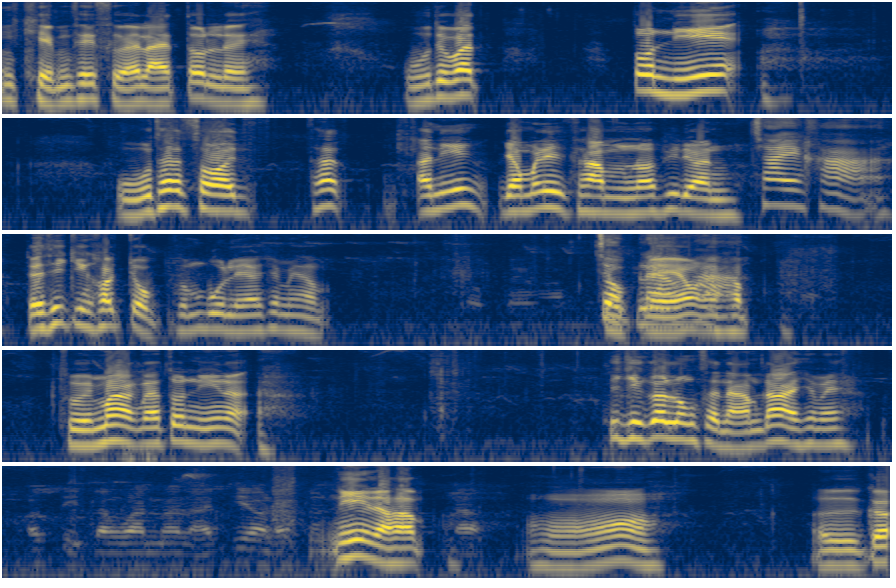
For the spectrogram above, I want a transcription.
มีเข็มสวยๆหลายต้นเลยโอ้แต่ว่าต้นนี้โอ้ถ้าซอย ถ้าอันนี้ยังไม่ได้ทำเนาะพี่เดือน ใช่ค่ะ แต่ที่จริงเขาจบสมบูรณ์แล้วใช่ไหมครับ จบแล้วค่ะนะครับ สวยมากนะต้นนี้น่ะ ที่จริงก็ลงสนามได้ใช่ไหมเขาติดรางวัลมาหลายเที่ยวแล้วนี่เหรอครับครับอ๋อเออ ก็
